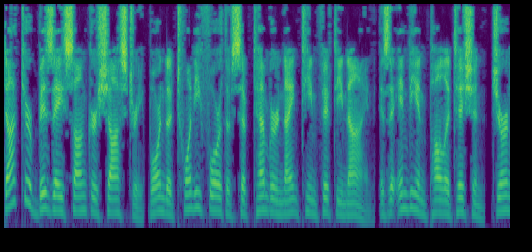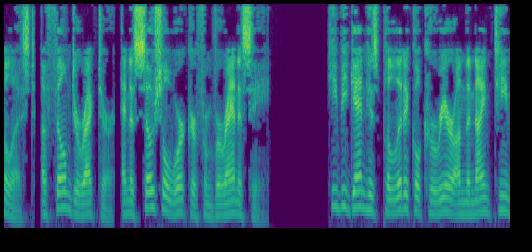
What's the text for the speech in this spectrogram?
Dr. Vijay Sonkar Shastri born the 24th of September 1959 is a Indian politician, journalist, a film director, and a social worker from Varanasi. He began his political career on 19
